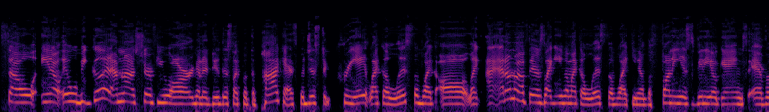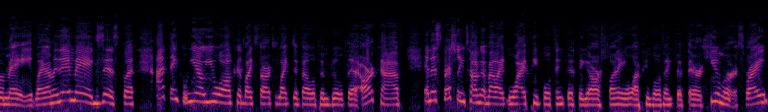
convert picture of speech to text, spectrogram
So, you know, it will be good. I'm not sure if you are going to do this like with the podcast, but just to create like a list of like all, like, I, I, don't know if there's like even like a list of like, you know, the funniest video games ever made. Like, I mean, they may exist, but I think, you know, you all could like start to like develop and build that archive and especially talk about like why people think that they are funny and why people think that they're humorous, right?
